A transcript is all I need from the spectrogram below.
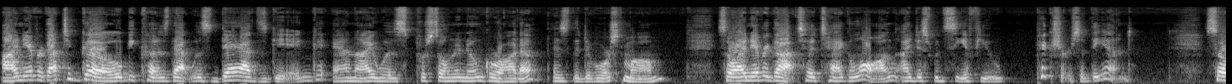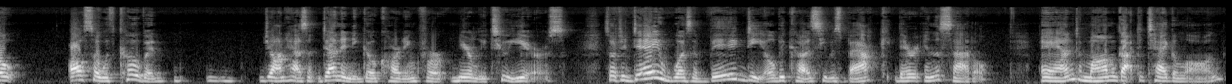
I never got to go because that was dad's gig and I was persona non grata as the divorced mom. So I never got to tag along. I just would see a few pictures at the end. So also with COVID, John hasn't done any go karting for nearly two years. So today was a big deal because he was back there in the saddle and mom got to tag along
